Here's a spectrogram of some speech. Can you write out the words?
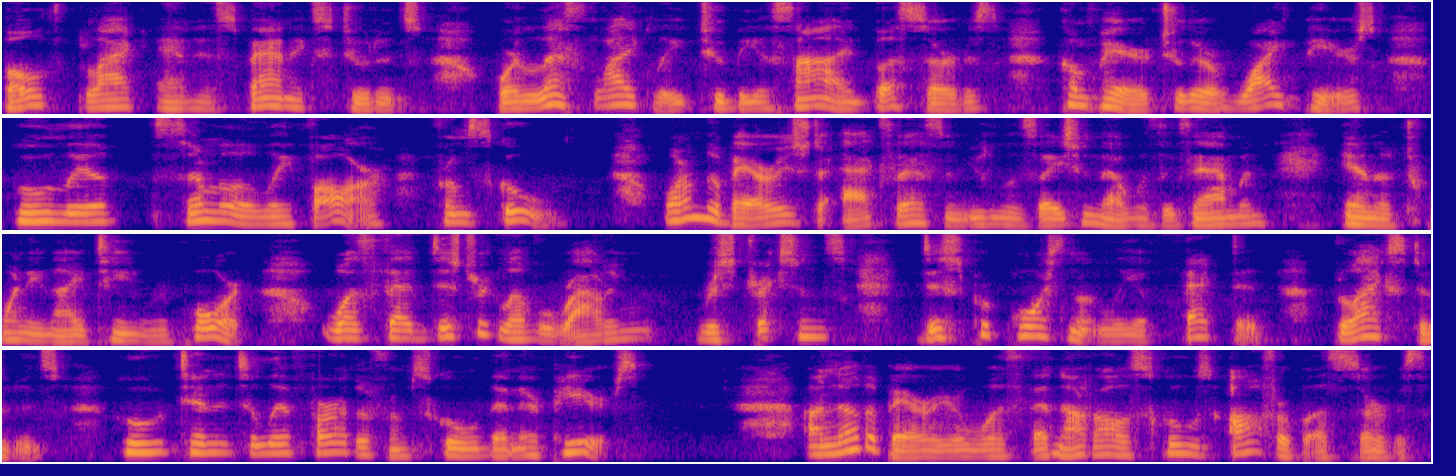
Both black and Hispanic students were less likely to be assigned bus service compared to their white peers who live similarly far from school. One of the barriers to access and utilization that was examined in a 2019 report was that district level routing restrictions disproportionately affected black students who tended to live further from school than their peers. Another barrier was that not all schools offer bus service,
